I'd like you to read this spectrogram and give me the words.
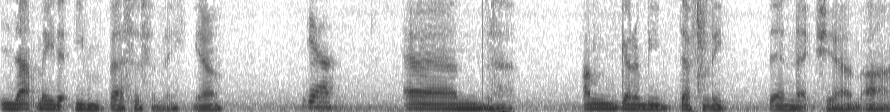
That made it even better for me, you know Yeah. and I'm gonna be definitely there next year. Uh,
